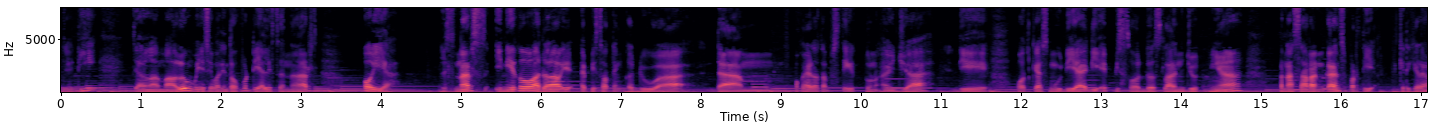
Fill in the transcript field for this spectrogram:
Jadi jangan malu mempunyai sifat introvert ya listeners. Oh iya, listeners, ini tuh adalah episode yang kedua dan pokoknya tetap stay tune aja di podcast Mudia di episode selanjutnya. Penasaran kan seperti kira-kira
